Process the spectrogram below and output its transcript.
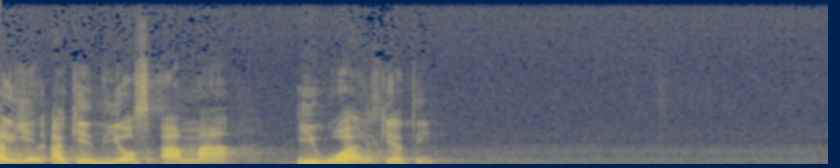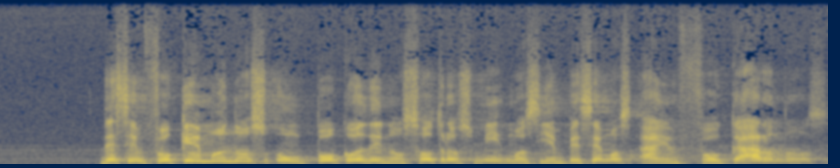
alguien a quien Dios ama igual que a ti? Desenfoquémonos un poco de nosotros mismos y empecemos a enfocarnos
